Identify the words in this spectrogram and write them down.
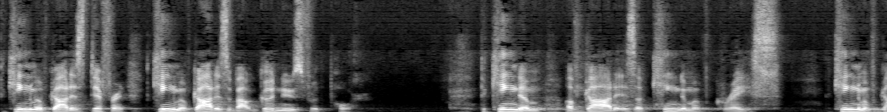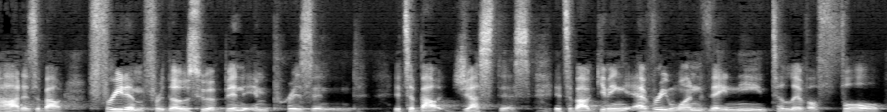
The kingdom of God is different. The kingdom of God is about good news for the poor. The kingdom of God is a kingdom of grace. The kingdom of God is about freedom for those who have been imprisoned. It's about justice. It's about giving everyone they need to live a full,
